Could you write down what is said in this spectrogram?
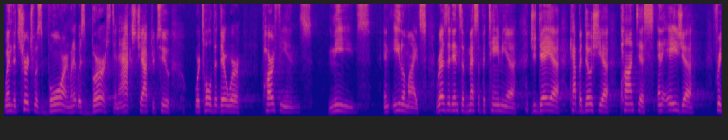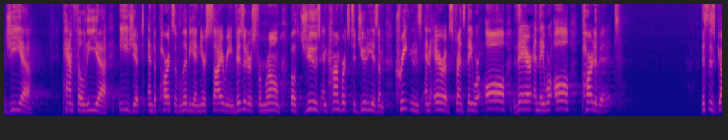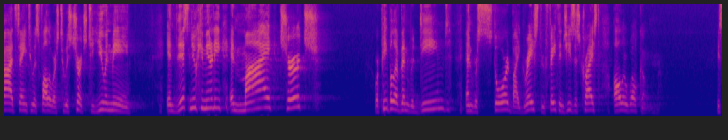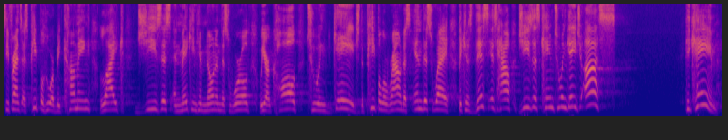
when the church was born, when it was birthed in Acts chapter 2, we're told that there were Parthians, Medes, and Elamites, residents of Mesopotamia, Judea, Cappadocia, Pontus, and Asia, Phrygia, Pamphylia, Egypt, and the parts of Libya near Cyrene, visitors from Rome, both Jews and converts to Judaism, Cretans and Arabs. Friends, they were all there and they were all part of it. This is God saying to his followers, to his church, to you and me, in this new community, in my church, where people have been redeemed and restored by grace through faith in Jesus Christ, all are welcome. You see, friends, as people who are becoming like Jesus and making him known in this world, we are called to engage the people around us in this way because this is how Jesus came to engage us. He came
